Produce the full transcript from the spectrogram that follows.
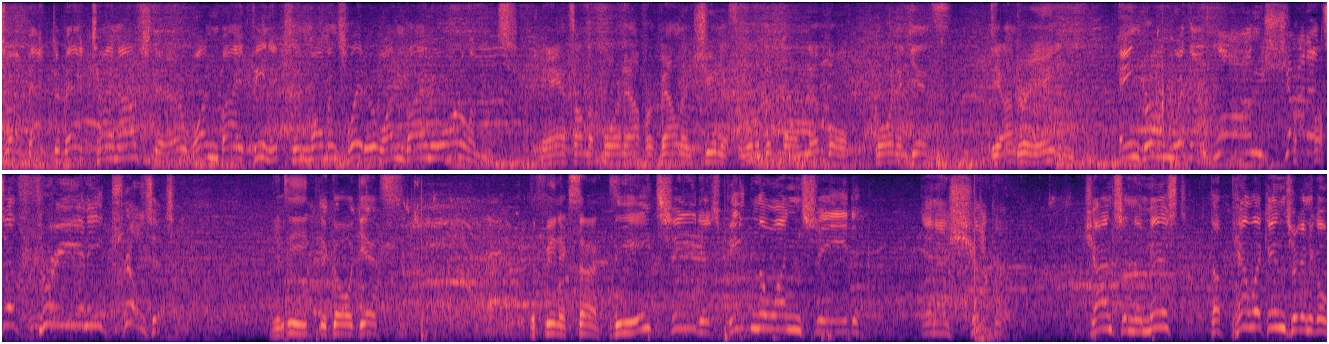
So back-to-back timeouts there. One by Phoenix and moments later, one by New Orleans. Nance on the floor now for Valanciunas. A little bit more nimble going against DeAndre Ayton. Ingram with a long shot. It's a three, and he drills it. You need to go against the Phoenix Suns. The eight seed has beaten the one seed in a shocker. Johnson the missed. The Pelicans are going to go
